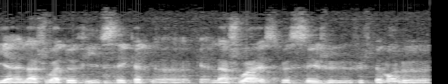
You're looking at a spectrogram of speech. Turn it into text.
La joie de vivre, c'est euh, la joie, est-ce que c'est ju- justement euh,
